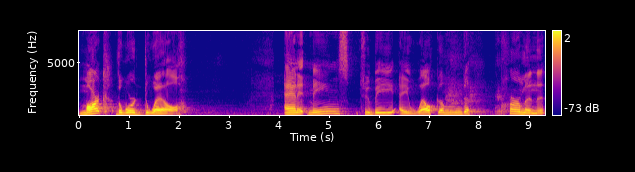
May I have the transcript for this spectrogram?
Mark the word dwell, and it means to be a welcomed, permanent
